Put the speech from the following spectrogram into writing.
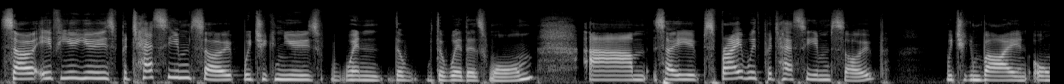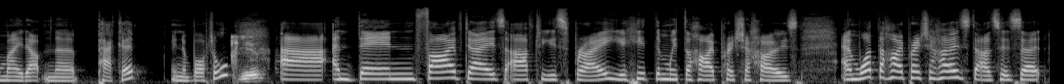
So if you use potassium soap, which you can use when the the weather's warm, um, so you spray with potassium soap, which you can buy and all made up in a packet in a bottle. Yep. Uh, and then five days after you spray, you hit them with the high pressure hose. And what the high pressure hose does is it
